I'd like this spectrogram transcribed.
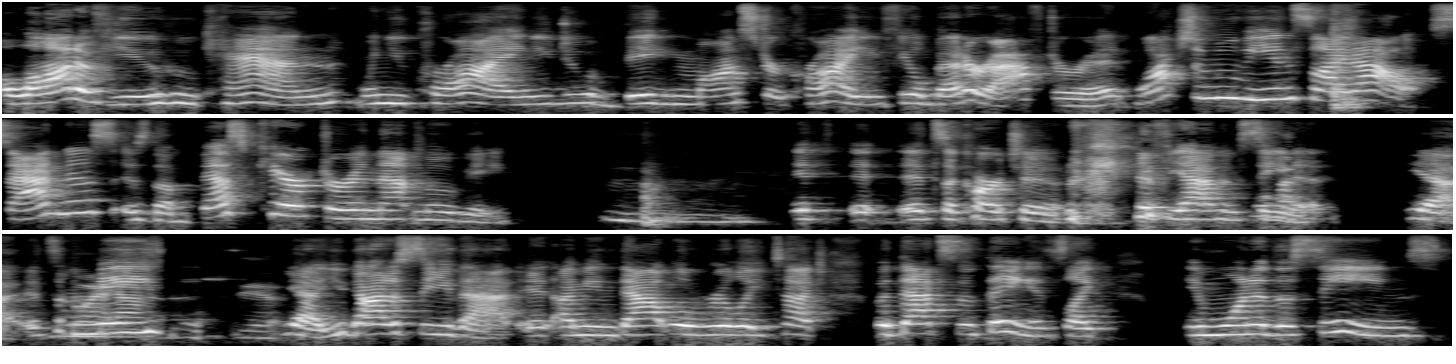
a lot of you who can, when you cry and you do a big monster cry, you feel better after it. Watch the movie Inside Out. Sadness is the best character in that movie. Mhm. It, it, it's a cartoon if you haven't seen it. Yeah, it's No, I haven't. amazing. It. Yeah, you got to see that. It, I mean, that will really touch. But that's the thing. It's like in one of the scenes,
